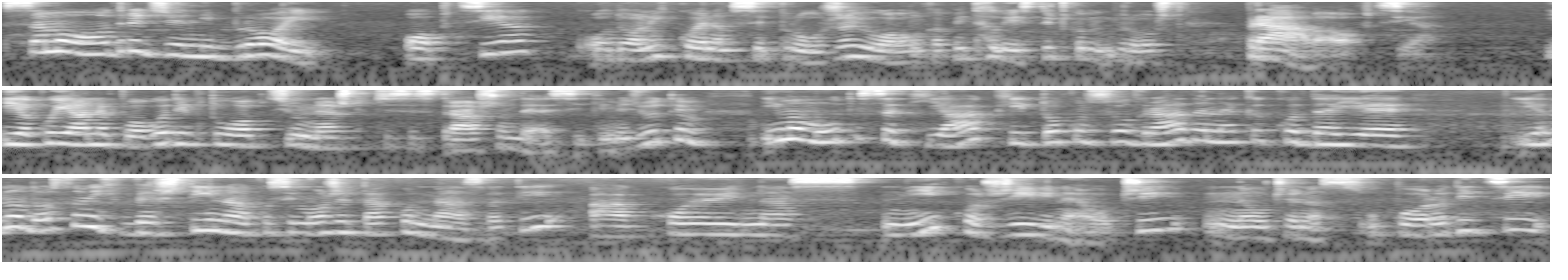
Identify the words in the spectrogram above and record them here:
samo određeni broj opcija od onih koje nam se pružaju u ovom kapitalističkom društvu prava opcija. Iako ja ne pogodim tu opciju, nešto će se strašno desiti. Međutim, imam utisak jak i tokom svog rada nekako da je jedna od osnovnih veština, ako se može tako nazvati, a kojoj nas niko živi ne uči, ne uče nas u porodici,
